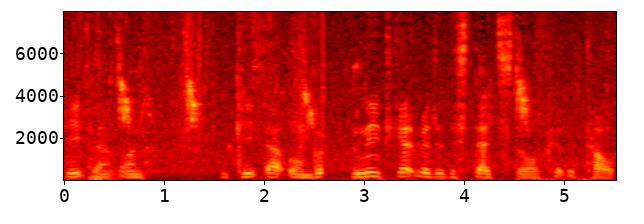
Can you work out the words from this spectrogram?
keep that one we'll keep that one but we need to get rid of this dead stalk at the top.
